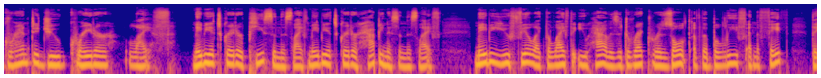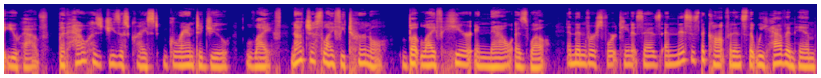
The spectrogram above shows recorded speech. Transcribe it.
granted you greater life? Maybe it's greater peace in this life. Maybe it's greater happiness in this life. Maybe you feel like the life that you have is a direct result of the belief and the faith that you have. But how has Jesus Christ granted you life? Not just life eternal, but life here and now as well. And then verse 14 it says, And this is the confidence that we have in him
